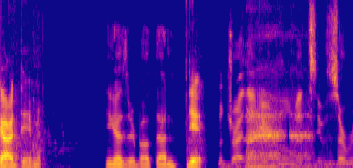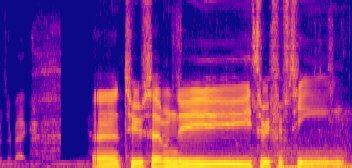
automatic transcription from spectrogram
God damn it. You guys are both dead. Yeah. We'll try that here in a little bit. See if the servers are back. Uh, 270, 315.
